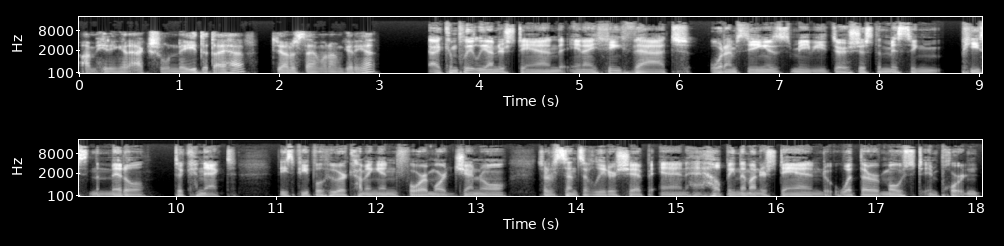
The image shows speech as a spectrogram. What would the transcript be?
I'm hitting an actual need that they have. Do you understand what I'm getting at? I completely understand. And I think that what I'm seeing is maybe there's just a missing piece in the middle to connect these people who are coming in for a more general sort of sense of leadership and helping them understand what their most important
